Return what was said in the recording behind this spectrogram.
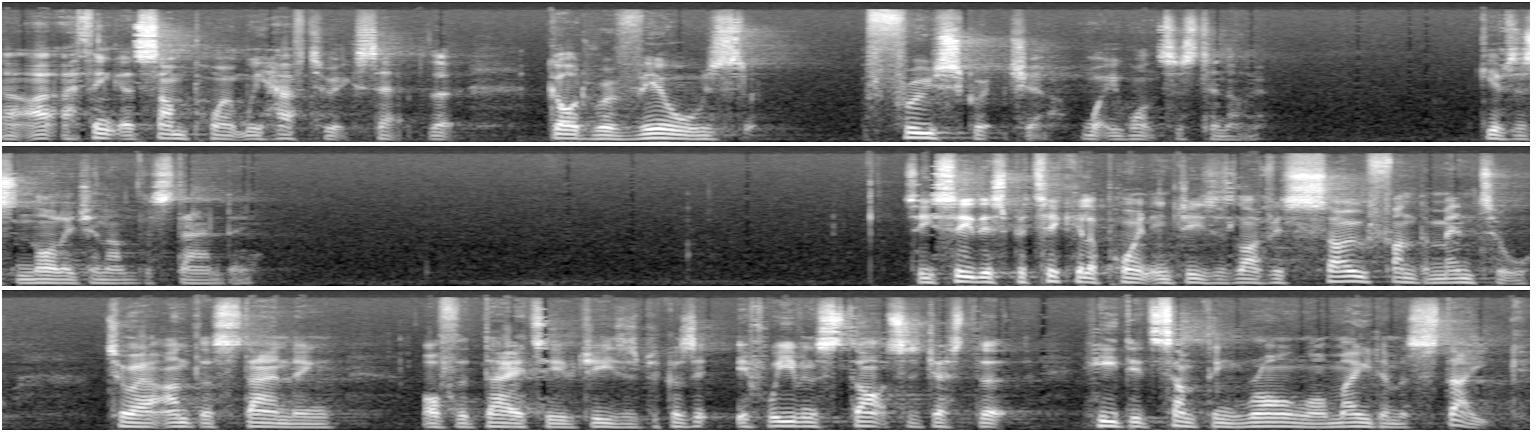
uh, I, I think at some point we have to accept that God reveals through scripture what he wants us to know gives us knowledge and understanding. So you see, this particular point in Jesus' life is so fundamental to our understanding of the deity of Jesus because if we even start to suggest that he did something wrong or made a mistake,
